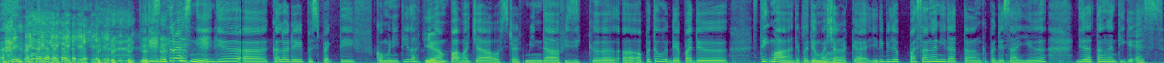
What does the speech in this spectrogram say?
Jadi stres ni dia uh, kalau dari perspektif komuniti lah kita Yeah. nampak macam oh stres minda fizikal uh, apa tu daripada stigma daripada Stigma. masyarakat. Jadi bila pasangan ni datang kepada saya dia datang dengan 3S.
